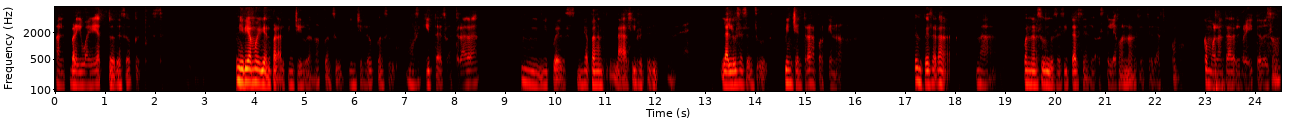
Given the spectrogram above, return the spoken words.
al Bray Wyatt, todo eso, pues, iría muy bien para el pinche libro, ¿no? Con su pinche look, con su musiquita, su entrada. Mm, y pues ya apagan las, las luces en su pinche entrada, porque no empezar a, poner sus lucecitas en los teléfonos y hacer así como, como la entrada del break y todo eso.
